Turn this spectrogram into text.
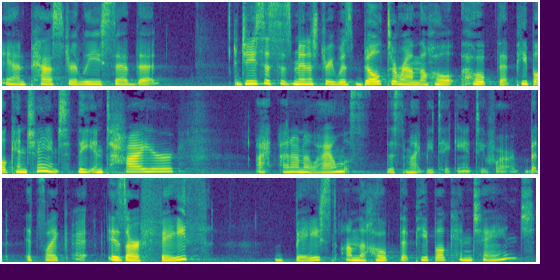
and Pastor Lee said that Jesus' ministry was built around the whole hope that people can change. The entire, I, I don't know, I almost, this might be taking it too far, but it's like, uh, is our faith based on the hope that people can change?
